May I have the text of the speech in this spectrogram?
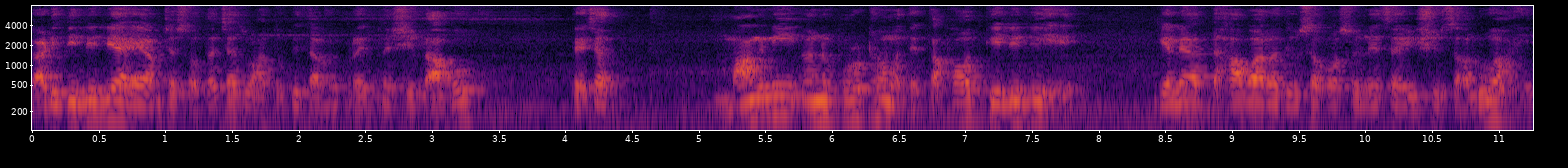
गाडी दिलेली आहे. आमच्या स्वतःच्याच वाहतुकीत आम्ही प्रयत्नशील आहोत. त्याच्यात मागणी आणि पुरवठ्यामध्ये तफावत केलेली आहे. गेल्या दहा बारा दिवसापासून याचा इश्यू चालू आहे.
